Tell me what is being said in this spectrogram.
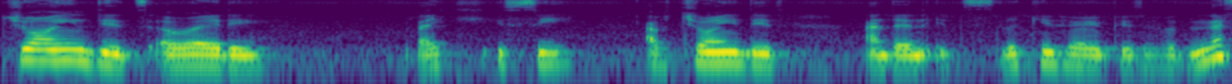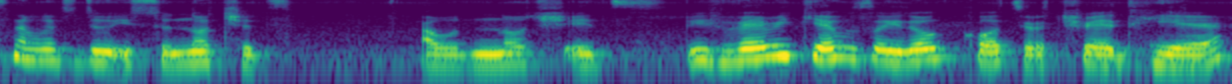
joined it already like you see I've joined it and then it's looking very beautiful the next thing I'm going to do is to notch it I would notch it be very careful so you don't cut your thread here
